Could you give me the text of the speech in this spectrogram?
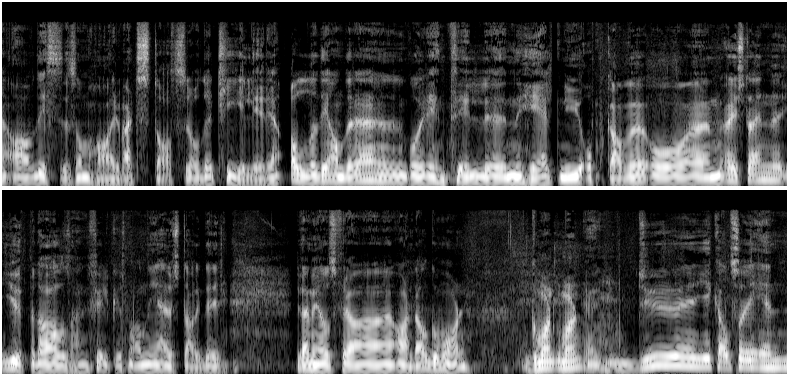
av disse som har vært statsråder tidligere. Alle de andre går inn til en helt ny oppgave. Og eh, Øystein Djupedal, fylkesmann i Aust-Agder, du er med oss fra Arendal. God morgen. God morgen, god morgen. Du gikk altså inn,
